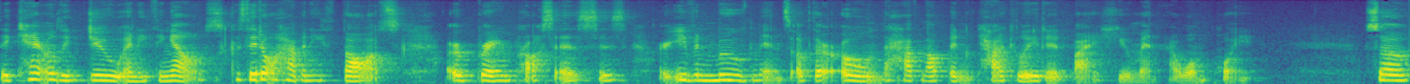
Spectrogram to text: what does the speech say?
they can't really do anything else because they don't have any thoughts or brain processes or even movements of their own that have not been calculated by a human at one point. So,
